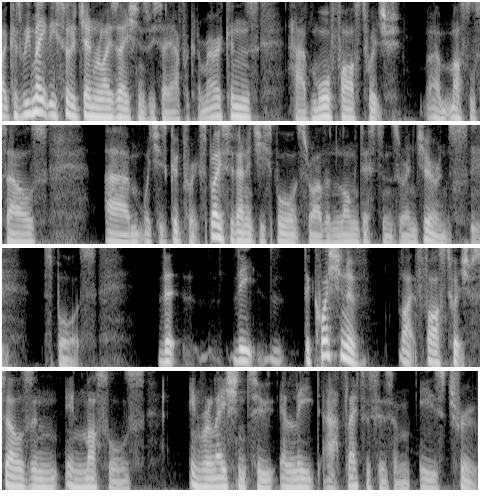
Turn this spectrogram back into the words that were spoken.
like, because we make these sort of generalizations, we say African Americans have more fast twitch um, muscle cells, um, which is good for explosive energy sports rather than long distance or endurance sports. The, the, the question of like fast twitch cells in, in muscles in relation to elite athleticism is true.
